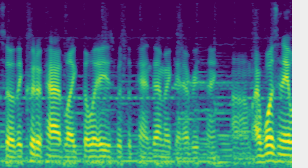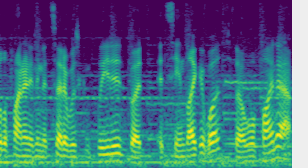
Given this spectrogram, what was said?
so they could have had like delays with the pandemic and everything. Um, I wasn't able to find anything that said it was completed, but it seemed like it was, so we'll find out.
